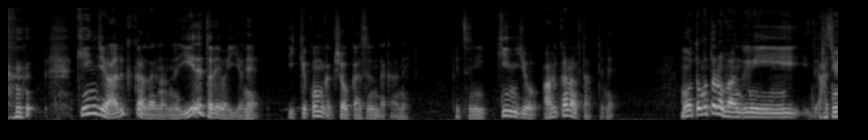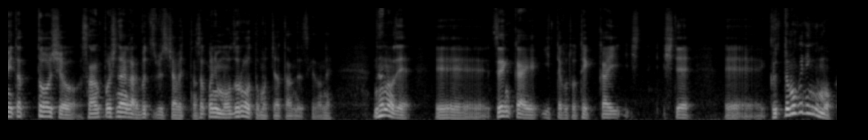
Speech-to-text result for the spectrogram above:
近所歩くからだよね。家で撮ればいいよね。一曲音楽紹介するんだからね。別に。近所歩かなくたってね。もともとの番組始めた当初散歩しながらブツブツ喋ってた。そこに戻ろうと思っちゃったんですけどね。なので、えー、前回言ったことを撤回して、えー、グッドモグニングも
